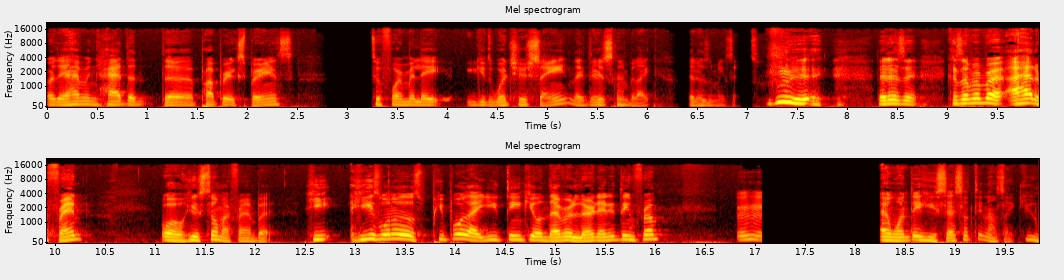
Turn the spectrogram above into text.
or they haven't had the the proper experience to formulate what you're saying, like they're just gonna be like, that doesn't make sense. that doesn't. Because I remember I had a friend. Well, he's still my friend, but he he's one of those people that you think you'll never learn anything from. Mm-hmm. And one day he said something, I was like, "You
